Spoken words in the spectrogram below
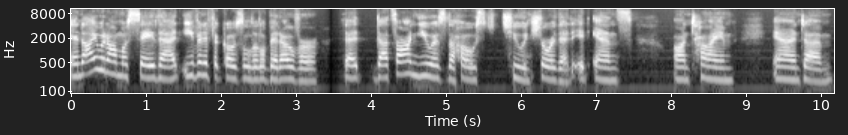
And I would almost say that even if it goes a little bit over, that that's on you as the host to ensure that it ends on time. And um,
